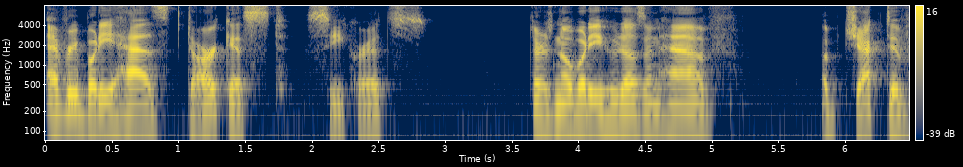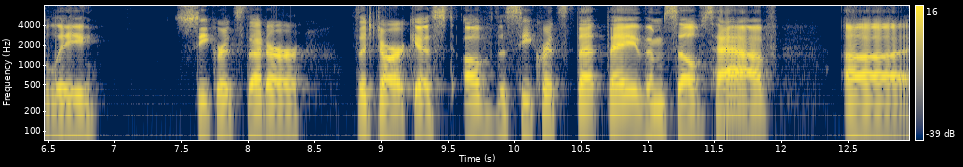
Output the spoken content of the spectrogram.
everybody has darkest secrets. There's nobody who doesn't have objectively secrets that are the darkest of the secrets that they themselves have. Uh,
